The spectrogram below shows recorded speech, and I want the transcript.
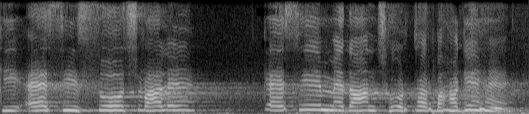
कि ऐसी सोच वाले कैसे मैदान छोड़कर भागे हैं।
